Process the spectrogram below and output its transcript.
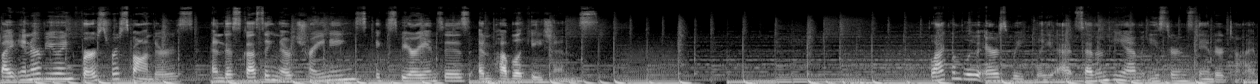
By interviewing first responders and discussing their trainings, experiences, and publications. Black and Blue airs weekly at 7 p.m. Eastern Standard Time.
